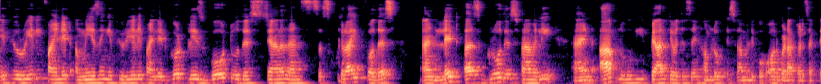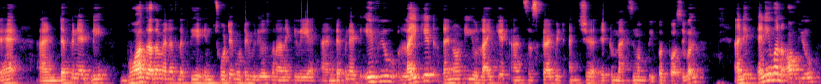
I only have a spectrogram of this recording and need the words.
if you really find it amazing if you really find it good please go to this channel and subscribe for this and let us grow this family and आप लोगों की प्यार की वजह से हम लोग इस फैमिली को और बड़ा कर सकते हैं। एंड डेफिनेटली बहुत ज़्यादा मेहनत लगती है इन छोटे मोटे वीडियोस बनाने के लिए and definitely if you like it then only you like it and subscribe it and share it to maximum people possible and if any one of you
